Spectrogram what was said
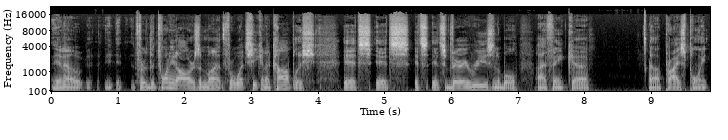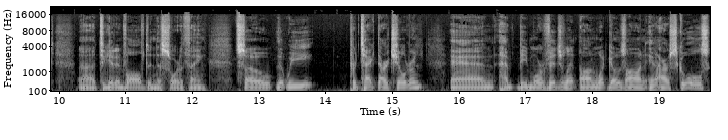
you know, for the twenty dollars a month for what she can accomplish, it's it's it's it's very reasonable. I think. Uh, uh, price point uh, to get involved in this sort of thing, so that we protect our children and have, be more vigilant on what goes on in our schools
